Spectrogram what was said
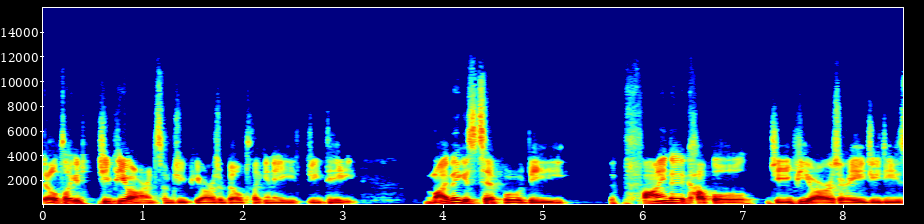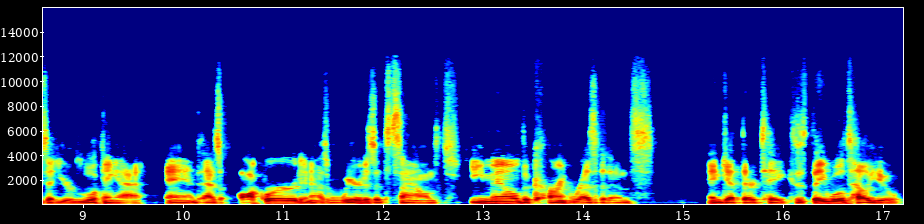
built like a GPR, and some GPRs are built like an AGD. my biggest tip would be find a couple GPRs or AGDs that you're looking at. And as awkward and as weird as it sounds, email the current residents and get their take because they will tell you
